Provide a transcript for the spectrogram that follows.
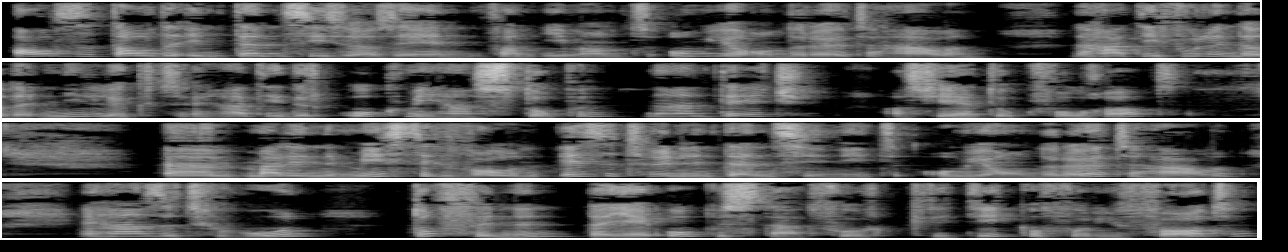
als het al de intentie zou zijn van iemand om je onderuit te halen, dan gaat hij voelen dat het niet lukt en gaat hij er ook mee gaan stoppen na een tijdje, als jij het ook volhoudt. Um, maar in de meeste gevallen is het hun intentie niet om je onderuit te halen en gaan ze het gewoon tof vinden dat jij open staat voor kritiek of voor je fouten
